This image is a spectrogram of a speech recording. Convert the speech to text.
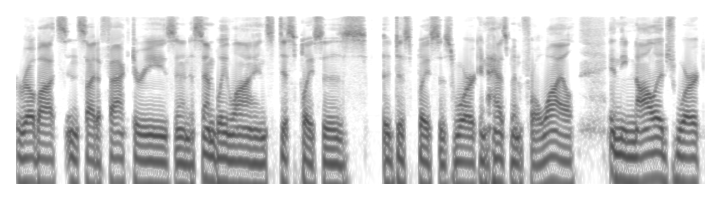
robots inside of factories and assembly lines displaces Uh, displaces work and has been for a while. In the knowledge work,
